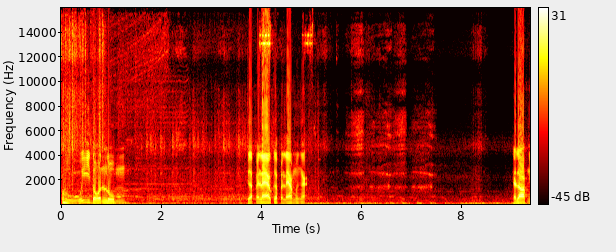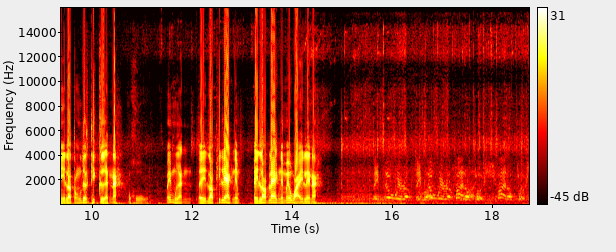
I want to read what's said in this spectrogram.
โอ้ยโดนลุม เกือบไปแล้วเกือบไปแล้วมึงอะ แต่รอบนี้เราต้องเลือกที่เกิดนะ โอ้โห ไม่เหมือนเอ้ยรอบที่แรกเนี่ยเอ้ยรอบแรกเนี่ยไม่ไหวเลยนะ They know we're up. They know we're up. Final push. Final push.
